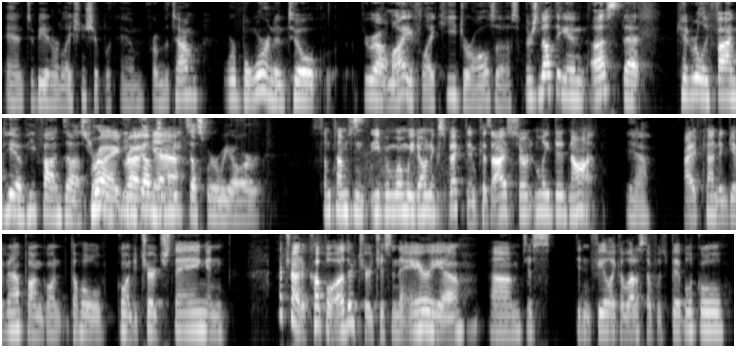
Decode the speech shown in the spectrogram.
and to be in relationship with Him from the time we're born until throughout life. Like He draws us. There's nothing in us that can really find Him. He finds us. Right. Right, he right, comes yeah. and meets us where we are. Sometimes even when we don't expect him, because I certainly did not. Yeah. I had kind of given up on going the whole going to church thing, and I tried a couple other churches in the area. Um, just didn't feel like a lot of stuff was biblical.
